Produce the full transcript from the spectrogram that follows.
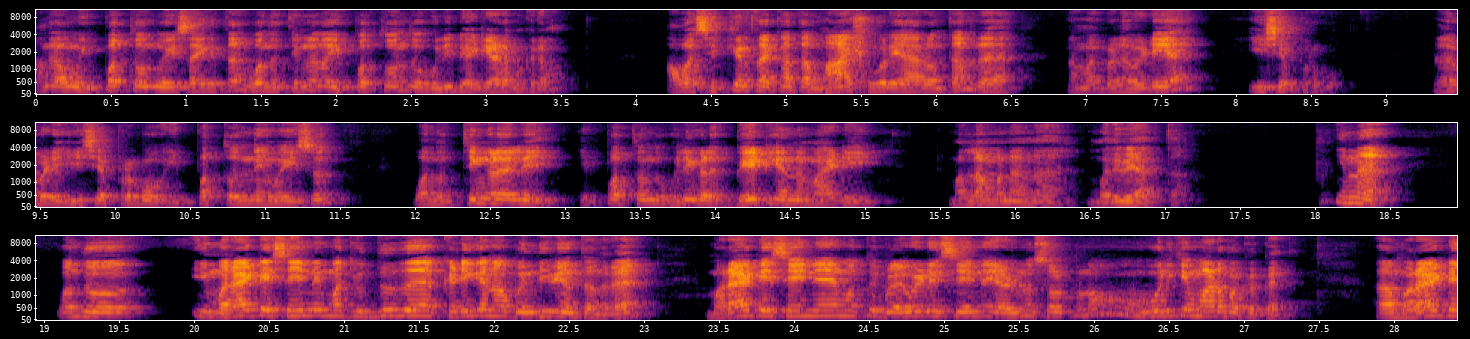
ಅಂದ್ರೆ ಅವ್ನು ಇಪ್ಪತ್ತೊಂದು ವಯಸ್ಸಾಗಿತ್ತ, ಒಂದು ತಿಂಗಳ ಇಪ್ಪತ್ತೊಂದು ಹುಲಿ ಭೇಟಿ ಆಡ್ಬೇಕ್ರಿ ಅವ ಅವ ಸಿಕ್ಕಿರ್ತಕ್ಕಂಥ ಮಹಾಶೂರ ಯಾರು ಅಂತಂದ್ರೆ ನಮ್ಮ ಬೆಳವಡಿಯ ಈಶಪ್ರಭು. ಬೆಳವಡಿ ಈಶಪ್ರಭು ಇಪ್ಪತ್ತೊಂದನೇ ವಯಸ್ಸು. ಒಂದು ತಿಂಗಳಲ್ಲಿ ಇಪ್ಪತ್ತೊಂದು ಹುಲಿಗಳ ಭೇಟಿಯನ್ನು ಮಾಡಿ ಮಲ್ಲಮ್ಮನನ್ನು ಮದುವೆ ಆಗ್ತಾನೆ. ಇನ್ನು ಒಂದು ಈ ಮರಾಠಿ ಸೈನ್ಯ ಮತ್ತು ಯುದ್ಧದ ಕಡೆಗೆ ನಾವು ಬಂದೀವಿ ಅಂತಂದರೆ ಮರಾಠಿ ಸೈನ್ಯ ಮತ್ತು ಬೆಳವಡಿ ಸೈನ್ಯ ಎರಡನ್ನೂ ಸ್ವಲ್ಪ ಹೋಲಿಕೆ ಮಾಡ್ಬೇಕಾಗತ್ತೆ. ಮರಾಠಿ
